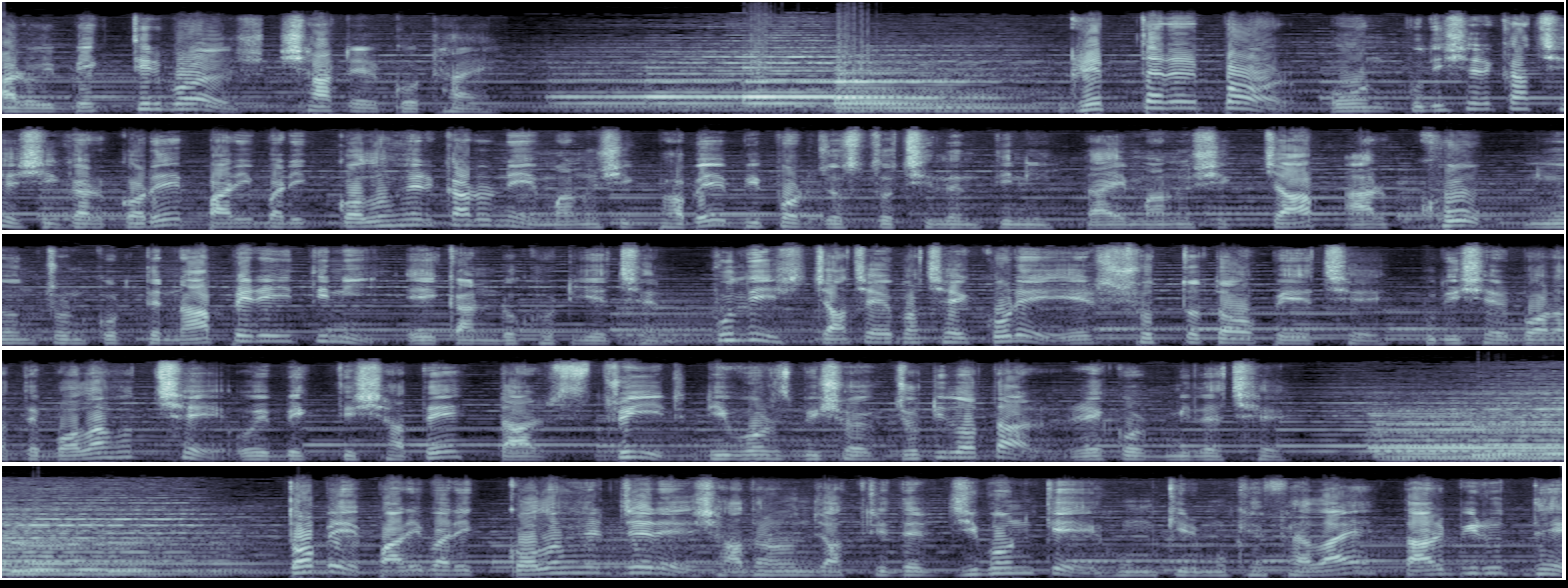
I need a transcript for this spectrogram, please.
আর ওই ব্যক্তির বয়স ষাটের কোঠায়। গ্রেপ্তারের পর ওন পুলিশের কাছে স্বীকার করে পারিবারিক কলহের কারণে মানসিকভাবে বিপর্যস্ত ছিলেন তিনি। তাই মানসিক চাপ আর ক্ষোভ নিয়ন্ত্রণ করতে না পেরেই তিনি এই কাণ্ড ঘটিয়েছেন। পুলিশ যাচাই বাছাই করে এর সত্যতাও পেয়েছে। পুলিশের বরাতে বলা হচ্ছে, ওই ব্যক্তির সাথে তার স্ত্রীর ডিভোর্স বিষয়ক জটিলতার রেকর্ড মিলেছে। তবে পারিবারিক কলহের জেরে সাধারণ যাত্রীদের জীবনকে হুমকির মুখে ফেলায়, তার বিরুদ্ধে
